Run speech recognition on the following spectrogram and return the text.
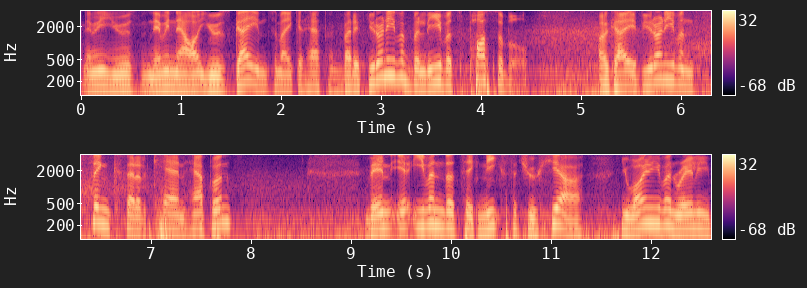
Let me use, let me now use game to make it happen. But if you don't even believe it's possible, okay, if you don't even think that it can happen, then even the techniques that you hear, you won't even really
